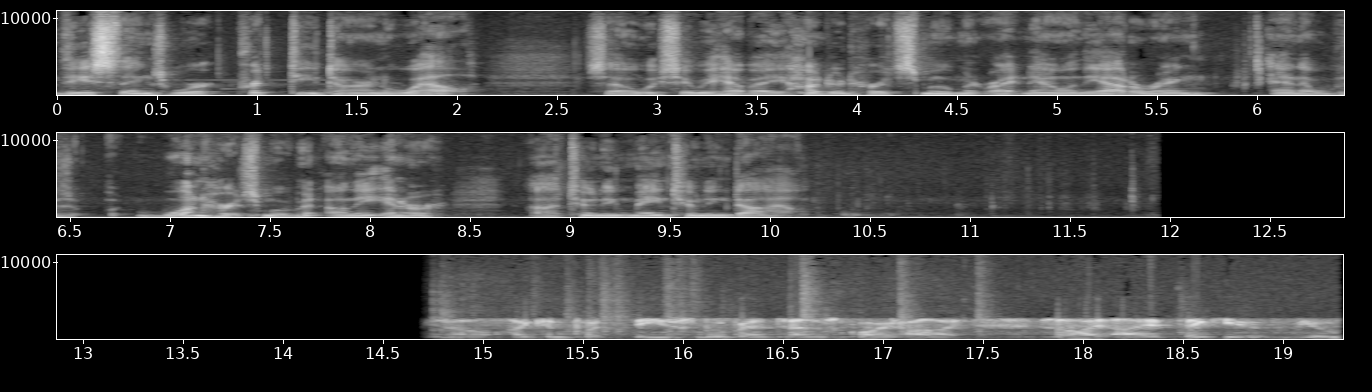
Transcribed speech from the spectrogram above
these things work pretty darn well. So we see we have a 100 hertz movement right now on the outer ring and a 1 hertz movement on the inner uh, tuning, main tuning dial. You know, I can put these loop antennas quite high. So I, I think you you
